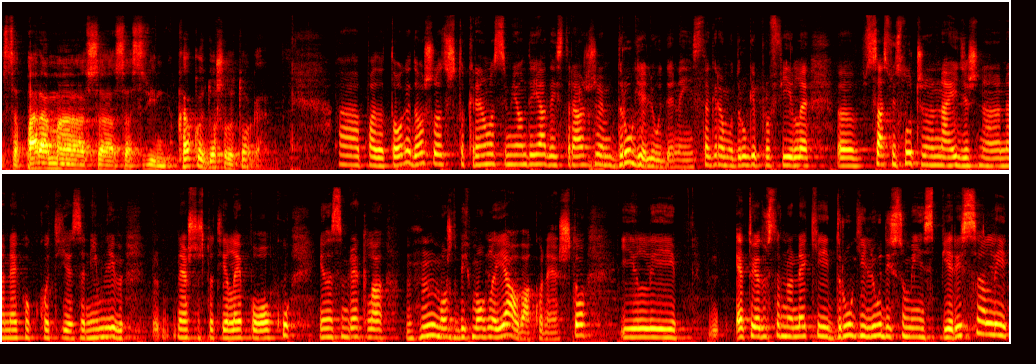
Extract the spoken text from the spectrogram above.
sa parama, sa, sa svim. Kako je došlo do toga? Pa do toga je došlo zato što krenula sam i onda ja da istražujem druge ljude na Instagramu, druge profile. E, sasvim slučajno najđeš na, na nekog ko ti je zanimljiv, nešto što ti je lepo oku. I onda sam rekla, mhm, možda bih mogla ja ovako nešto. Ili, eto, jednostavno neki drugi ljudi su me inspirisali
